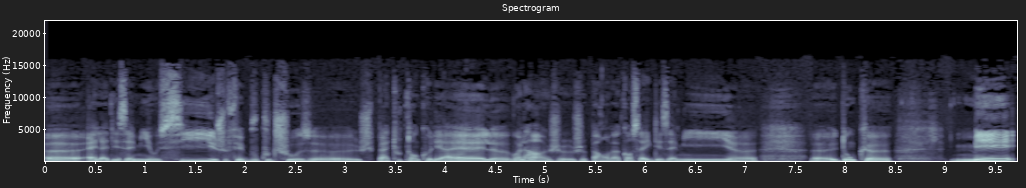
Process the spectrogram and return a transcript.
Euh, elle a des amis aussi. Je fais beaucoup de choses. Je suis pas tout le temps collée à elle. Voilà, hein, je, je, pars en vacances avec des amis. donc, mais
